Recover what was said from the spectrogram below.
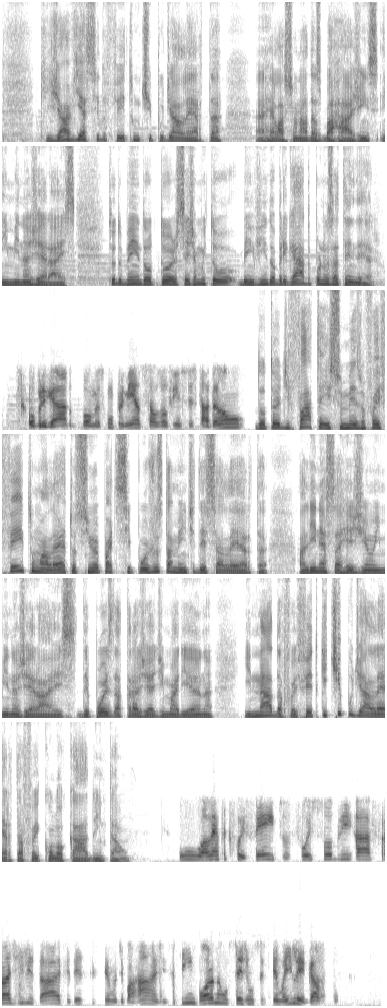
que já havia sido feito um tipo de alerta uh, relacionado às barragens em Minas Gerais. Tudo bem, doutor? Seja muito bem-vindo, obrigado por nos atender. Obrigado. Bom, meus cumprimentos aos ouvintes do Estadão. Doutor, de fato é isso mesmo. Foi feito um alerta. O senhor participou justamente desse alerta ali nessa região em Minas Gerais, depois da tragédia em Mariana, e nada foi feito. Que tipo de alerta foi colocado então? O alerta que foi feito foi sobre a fragilidade desse sistema de barragens, que, embora não seja um sistema ilegal,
